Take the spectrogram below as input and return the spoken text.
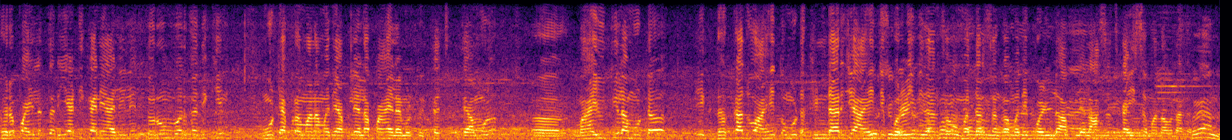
खरं पाहिलं तर या ठिकाणी आलेले तरुण वर्ग देखील मोठ्या प्रमाणामध्ये आपल्याला पाहायला मिळतो. त्यामुळं महायुतीला मोठं एक धक्का जो आहे तो मोठं खिंडार जे आहे ते परळी विधानसभा मतदारसंघामध्ये पडलं. आपल्याला असंच काहीसं म्हणावं लागलं.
